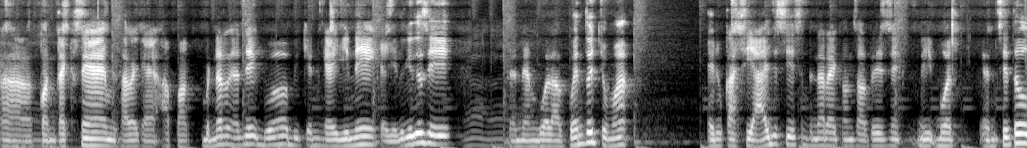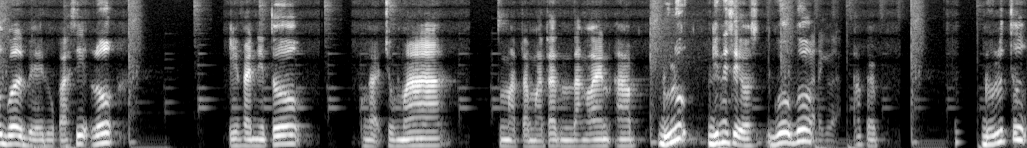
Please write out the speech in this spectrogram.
uh, Hmm. konteksnya misalnya kayak apa bener gak sih gue bikin kayak gini kayak gitu gitu sih Mhm. dan yang gue lakuin tuh cuma edukasi aja sih sebenarnya konsultasi di buat NC tuh gue lebih edukasi lo event itu nggak cuma semata-mata tentang line up. Dulu gini sih Os gue gue apa ya, dulu tuh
